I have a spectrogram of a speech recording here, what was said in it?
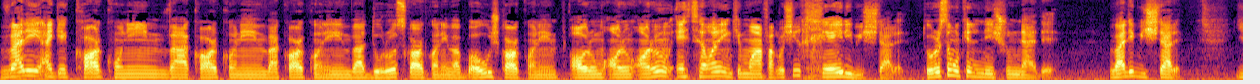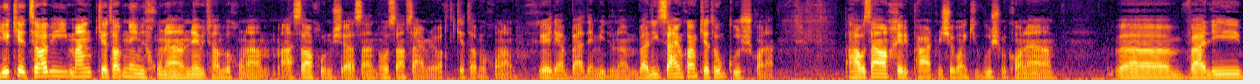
ولی اگه کار کنیم و کار کنیم و کار کنیم و درست کار کنیم و باهوش کار کنیم آروم آروم آروم احتمال اینکه موفق باشیم خیلی بیشتره. درسته ممکنه نشون نده ولی بیشتره. یه کتابی من کتاب نمی‌خونم نمی‌تونم بخونم. اصلا خود میشه اصلا حسام سر میره وقتی کتاب می‌خونم. خیلی هم بده می‌دونم. ولی سعی می‌کنم کتاب گوش کنم. حواسم هم خیلی پرت میشه با اینکه گوش می‌کنم. و- ولی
